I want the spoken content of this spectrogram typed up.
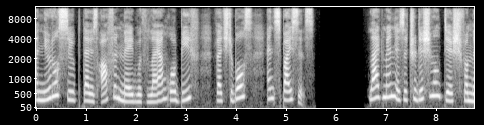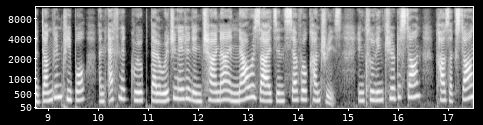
a noodle soup that is often made with lamb or beef, vegetables, and spices. Lagman is a traditional dish from the Dungan people, an ethnic group that originated in China and now resides in several countries, including Kyrgyzstan, Kazakhstan,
